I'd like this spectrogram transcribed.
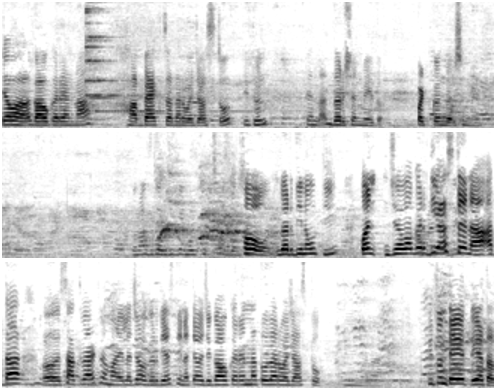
तेव्हा गावकऱ्यांना हा बॅकचा दरवाजा असतो. तिथून त्यांना दर्शन मिळतं. पटकन दर्शन मिळतं. हो गर्दी नव्हती. पण जेव्हा गर्दी असते ना आता सातव्या आठव्या माळेला जेव्हा गर्दी असते ना तेव्हा जे गावकऱ्यांना तो दरवाजा असतो. तिथून ते ते येतात.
